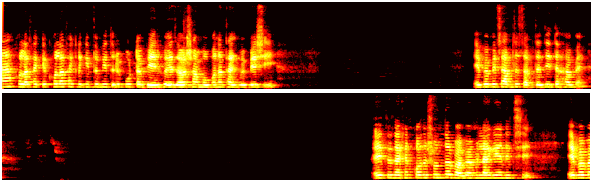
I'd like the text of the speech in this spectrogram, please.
না খোলা থাকে। খোলা থাকলে কিন্তু ভিতরে পুরটা বের হয়ে যাওয়ার সম্ভাবনা থাকবে বেশি। এভাবে চাপতে চাপতে দিতে হবে। এই তো দেখেন কত সুন্দরভাবে আমি লাগিয়ে নিচ্ছি। এভাবে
